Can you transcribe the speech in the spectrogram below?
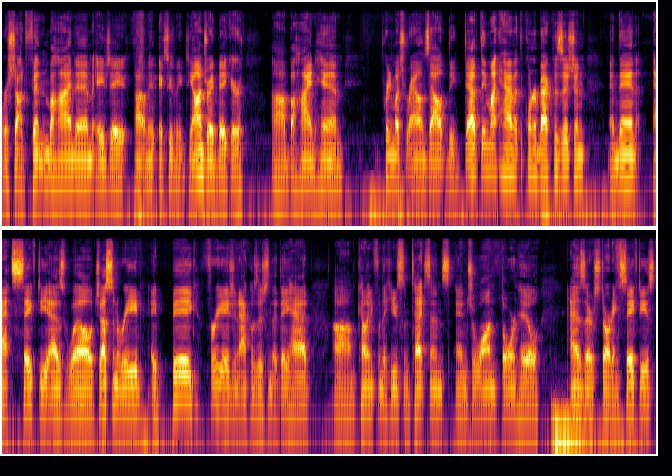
Rashad Fenton behind him, AJ, uh, excuse me, DeAndre Baker uh, behind him. Pretty much rounds out the depth they might have at the cornerback position. And then at safety as well, Justin Reid, a big free agent acquisition that they had um, coming from the Houston Texans, and Juan Thornhill as their starting safeties.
